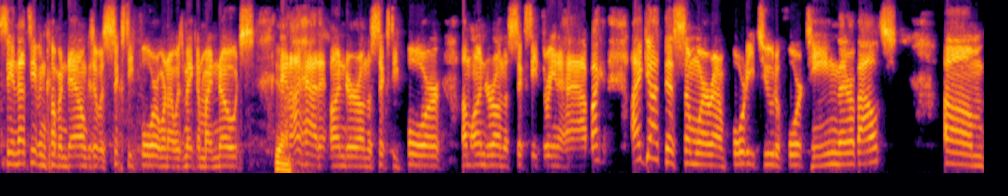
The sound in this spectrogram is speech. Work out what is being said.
See, and that's even coming down because it was 64 when I was making my notes, yeah. and I had it under on the 64. I'm under on the 63 and a half. I I got this somewhere around 42 to 14 thereabouts. Um,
